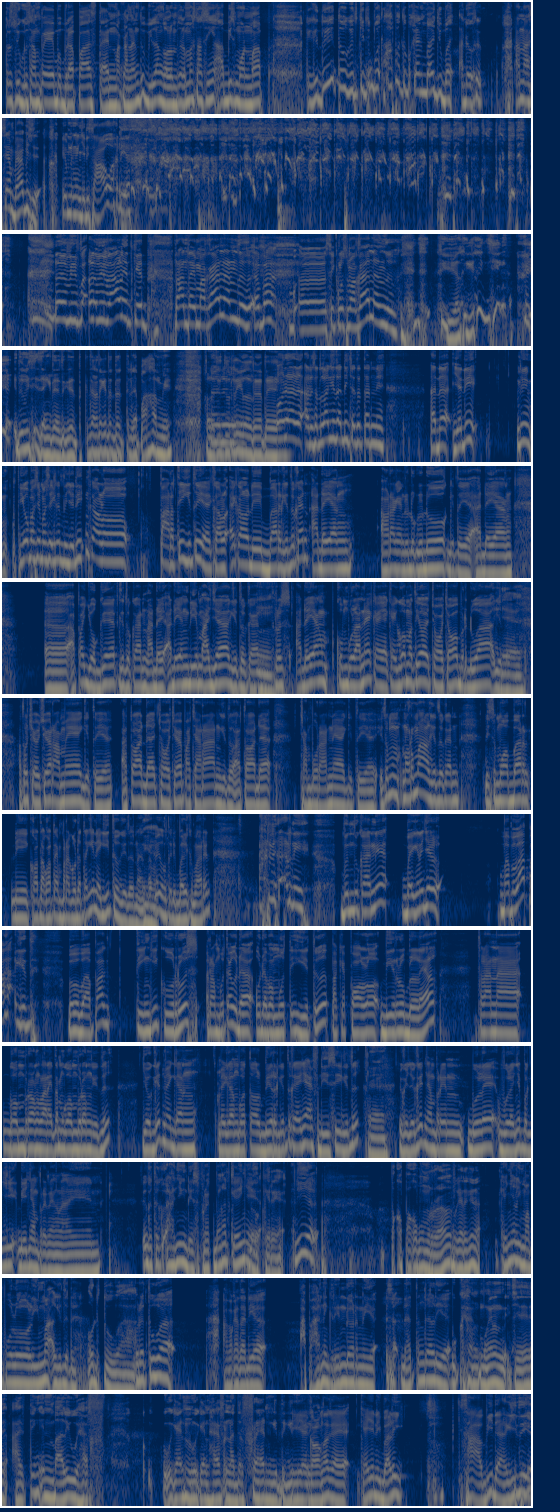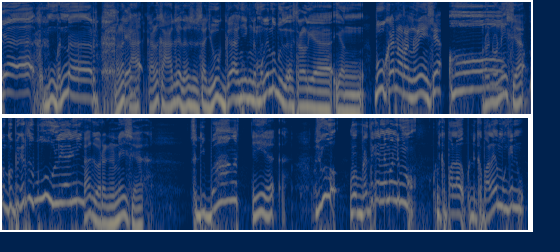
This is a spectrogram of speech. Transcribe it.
Terus juga sampai beberapa stand makanan tuh bilang kalau misalnya mas nasinya habis, mohon maaf. Kayak gitu itu, gitu. Jadi buat apa tuh pakaian baju? Ba- Ada ah, nasi sampai habis ya ya mendingan jadi sawah dia lebih lebih valid kan rantai makanan tuh apa eh, siklus makanan tuh iya lagi anjing. itu bisa yang kita kita, kita, kita, kita tidak paham ya. Kalau itu real ternyata. ya. Oh ada, ada satu lagi tadi catatannya. Ada jadi ini Tio pasti masih ingat nih. Jadi kalau party gitu ya, kalau eh kalau di bar gitu kan ada yang orang yang duduk-duduk gitu ya, ada yang eh, apa joget gitu kan, ada ada yang diem aja gitu kan. Terus ada yang kumpulannya kayak kayak gua sama Tio cowok-cowok berdua gitu. Iya. Atau cewek-cewek rame gitu ya. Atau ada cowok-cewek pacaran gitu atau ada campurannya gitu ya. Itu normal gitu kan di semua bar di kota-kota yang pernah gue datangin ya gitu gitu. Nah, tapi waktu di Bali kemarin ada nih bentukannya bayangin aja bapak-bapak gitu. Bapak-bapak tinggi kurus, rambutnya udah udah memutih gitu, pakai polo biru belel, celana gombrong, celana hitam gombrong gitu. Joget megang megang botol bir gitu kayaknya FDC gitu. Iya. Joget-joget nyamperin bule, bulenya pergi, dia nyamperin yang lain. gue anjing desperate banget kayaknya ya. Gokil ya. Iya, Pokok-pokok umur berapa kira-kira? kayaknya 55 gitu dah. Oh, udah tua. Udah tua. Apa kata dia? Apaan nih Grindor nih ya? Datang kali ya. Bukan, mungkin I think in Bali we have we can we can have another friend gitu-gitu. Iya, kalau enggak kayak kayaknya di Bali sabi dah gitu ya. Iya, ben- bener. Kalau Kayak- ka- kalau kagak tuh susah juga anjing. mungkin tuh bule Australia yang Bukan orang Indonesia. oh Orang Indonesia. Gue pikir tuh bule anjing. Kagak orang Indonesia. Sedih banget. Iya. Gue berarti kan emang di, di kepala di kepalanya mungkin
